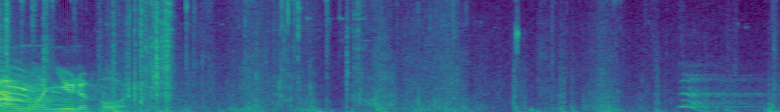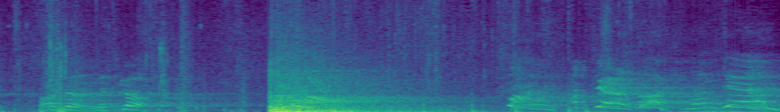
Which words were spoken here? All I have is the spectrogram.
Down one uniform. All done. Let's go. I'm down. I'm down.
